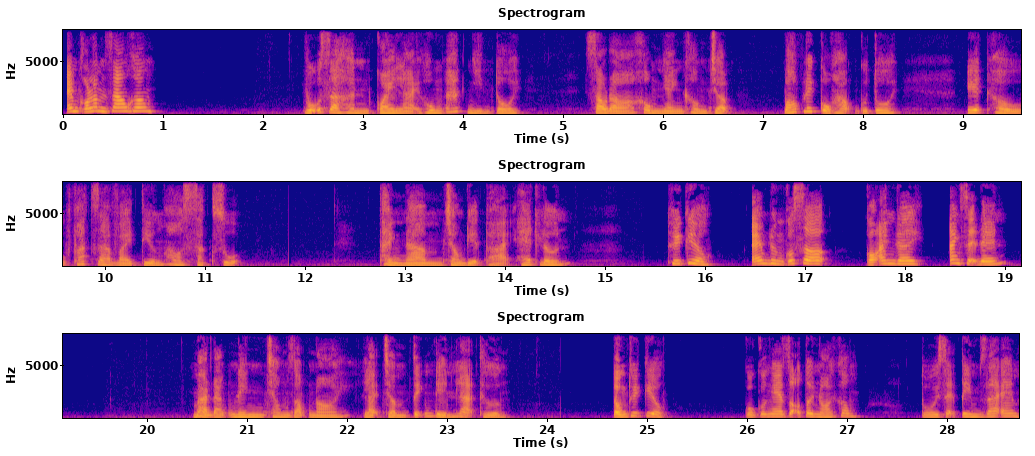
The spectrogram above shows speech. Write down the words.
em có làm sao không? Vũ Gia Hân quay lại hung ác nhìn tôi. Sau đó không nhanh không chậm, bóp lấy cổ họng của tôi. Yết hầu phát ra vài tiếng ho sặc sụa. Thành Nam trong điện thoại hét lớn. Thúy Kiều, em đừng có sợ. Có anh đây, anh sẽ đến. Mà Đặng Ninh trong giọng nói lại trầm tĩnh đến lạ thường. Tống Thúy Kiều, cô có nghe rõ tôi nói không? Tôi sẽ tìm ra em.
